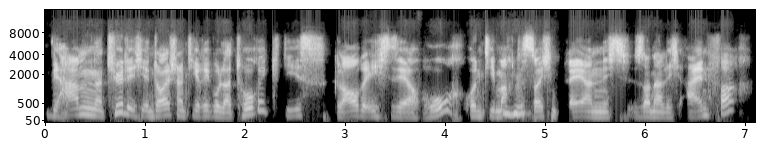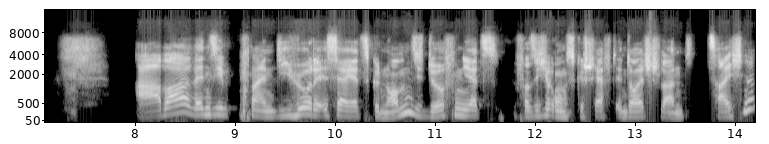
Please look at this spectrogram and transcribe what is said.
Wir haben natürlich in Deutschland die Regulatorik, die ist, glaube ich, sehr hoch und die macht mhm. es solchen Playern nicht sonderlich einfach. Aber wenn Sie, ich meine, die Hürde ist ja jetzt genommen, Sie dürfen jetzt Versicherungsgeschäft in Deutschland zeichnen.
